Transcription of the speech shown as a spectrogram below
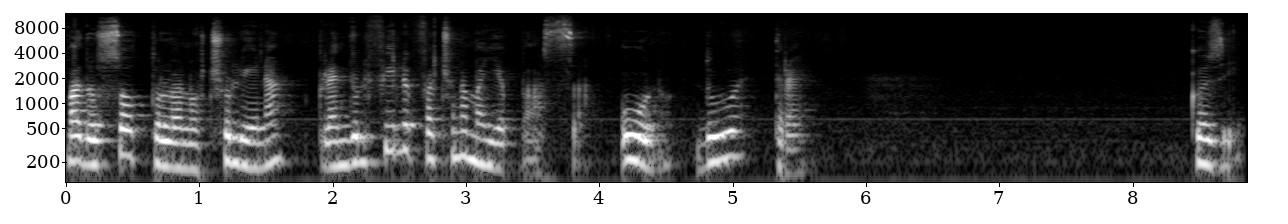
vado sotto la nocciolina prendo il filo e faccio una maglia bassa. 1 2 3 così.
